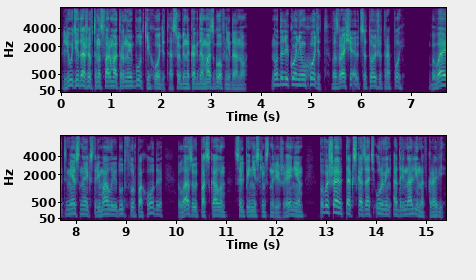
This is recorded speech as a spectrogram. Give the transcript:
Люди даже в трансформаторные будки ходят, особенно когда мозгов не дано. Но далеко не уходят, возвращаются той же тропой. Бывает, местные экстремалы идут в турпоходы, лазают по скалам с альпинистским снаряжением, повышают, так сказать, уровень адреналина в крови.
